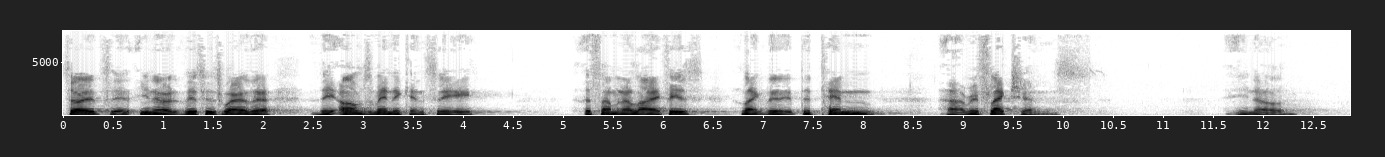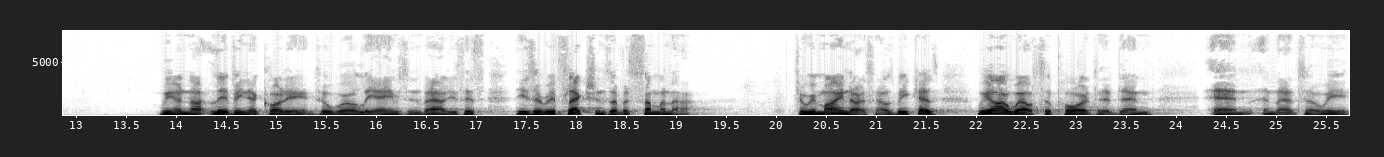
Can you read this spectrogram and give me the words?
So it's, you know, this is where the, the alms mendicancy, the samana life is like the, the ten uh, reflections you know, we are not living according to worldly aims and values. This, these are reflections of a samana to remind ourselves because we are well supported and and and that so we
